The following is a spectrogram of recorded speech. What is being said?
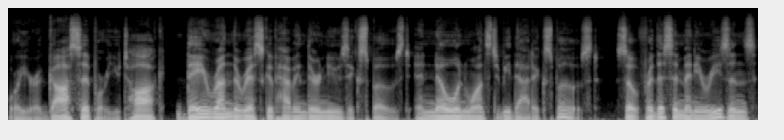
or you're a gossip, or you talk, they run the risk of having their news exposed, and no one wants to be that exposed. So, for this and many reasons,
